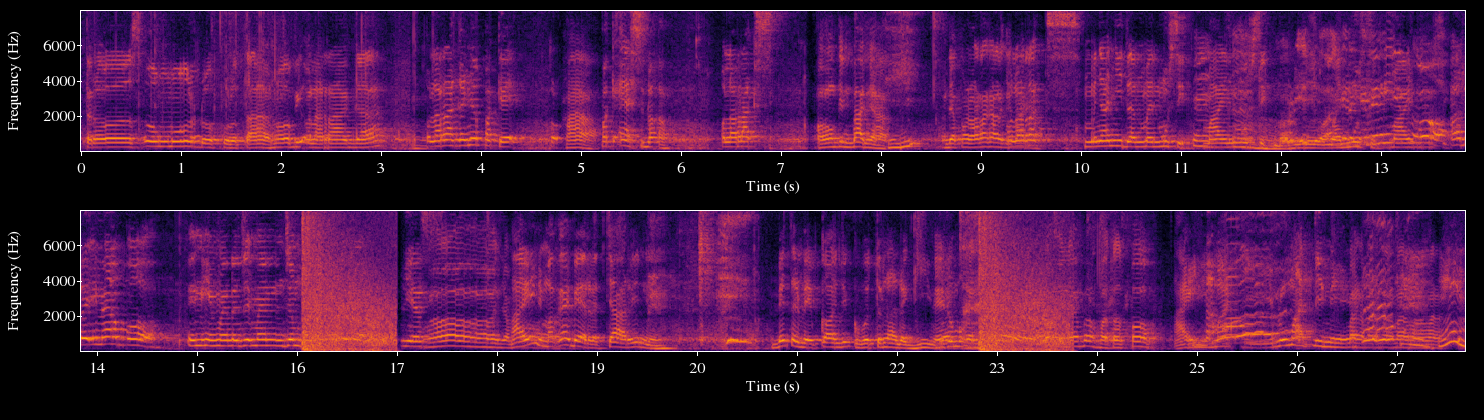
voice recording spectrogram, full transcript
terus umur 20 tahun, hobi olahraga. Olahraganya pakai Ha. pakai S, Bang. Olahraga Oh, mungkin banyak. Ada olahraga lagi. Olahraga menyanyi dan main musik, main musik, baru itu main akhir-akhir musik, main kok musik. ada ini apa ini manajemen jemput Yes. Oh, jam ah ini makanya biar cari nih betul beb kau anjir kebetulan ada giveaway Eh, itu bukan Maksudnya bro, foto pop. ah ini mati lu mati nih Mana, mana, mana, mana. hmm.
